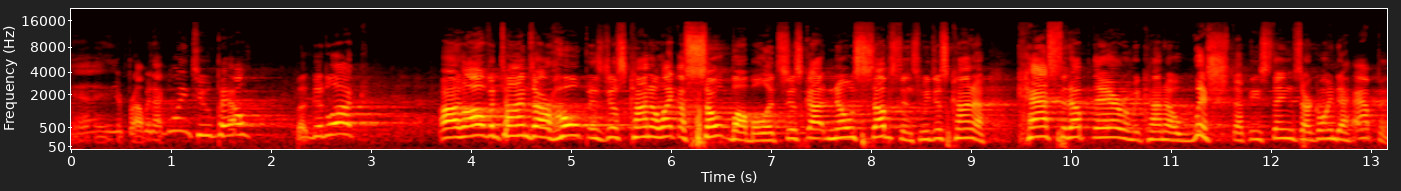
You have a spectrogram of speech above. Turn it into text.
yeah, You're probably not going to, pal, but good luck. Uh, oftentimes our hope is just kind of like a soap bubble, it's just got no substance. We just kind of cast it up there and we kind of wish that these things are going to happen.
